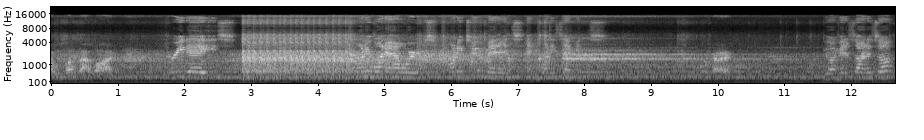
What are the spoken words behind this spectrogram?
I would love that. Why? Three days, 21 hours, 22 minutes, and 20 seconds. Okay. You want me to sign us up?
